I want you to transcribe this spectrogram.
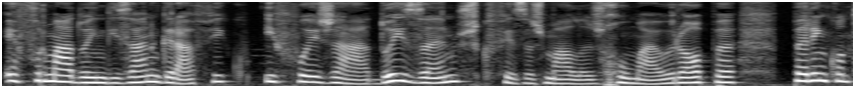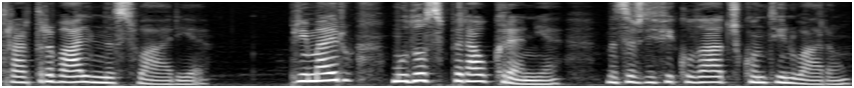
é formado em design gráfico e foi já há dois anos que fez as malas rumo à Europa para encontrar trabalho na sua área. Primeiro mudou-se para a Ucrânia, mas as dificuldades continuaram.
